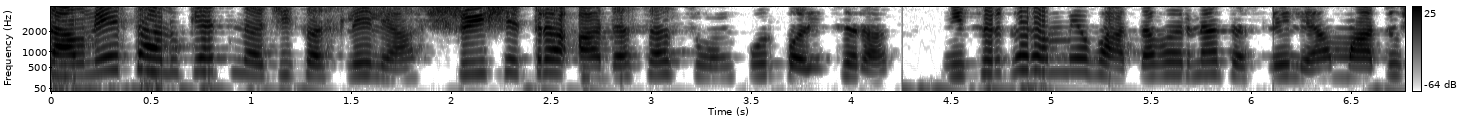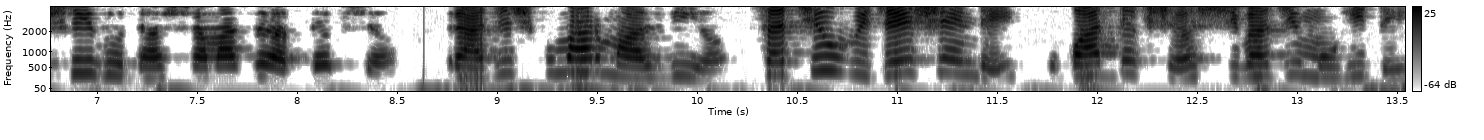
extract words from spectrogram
सावनेर तालुक्यात नजीक असलेल्या श्री क्षेत्र आदासा सोनपूर परिसरात निसर्गरम्य वातावरणात असलेल्या मातोश्री वृद्धाश्रमाचे अध्यक्ष राजेश कुमार मालवीय सचिव विजय शेंडे उपाध्यक्ष शिवाजी मोहिते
